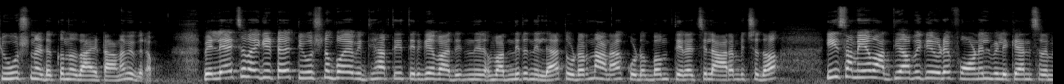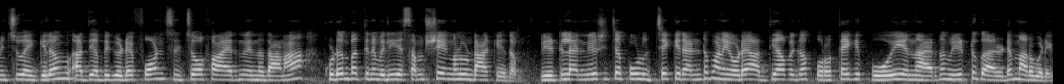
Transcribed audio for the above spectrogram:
ട്യൂഷൻ എടുക്കുന്നതായിട്ടാണ് വിവരം. വെള്ളിയാഴ്ച വൈകിട്ട് ട്യൂഷന് പോയ വിദ്യാർത്ഥി തിരികെ വന്നിരുന്നില്ല. തുടർന്നാണ് കുടുംബം തിരച്ചിൽ ആരംഭിച്ചത്. ഈ സമയം അധ്യാപികയുടെ ഫോണിൽ വിളിക്കാൻ ശ്രമിച്ചുവെങ്കിലും അധ്യാപികയുടെ ഫോൺ സ്വിച്ച് ഓഫ് ആയിരുന്നു എന്നതാണ് കുടുംബത്തിന് വലിയ സംശയങ്ങൾ ഉണ്ടാക്കിയത്. വീട്ടിൽ അന്വേഷിച്ചപ്പോൾ ഉച്ചയ്ക്ക് രണ്ട് മണിയോടെ അധ്യാപിക പുറത്തേക്ക് പോയി എന്നായിരുന്നു വീട്ടുകാരുടെ മറുപടി.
